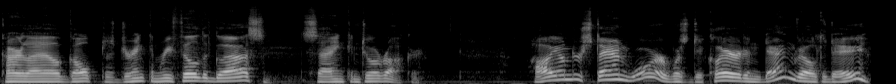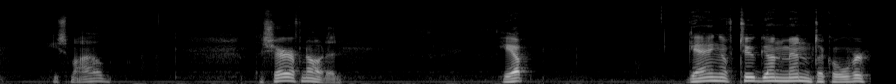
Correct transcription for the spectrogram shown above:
Carlyle gulped his drink and refilled the glass and sank into a rocker. I understand war was declared in Danville today, he smiled. The sheriff nodded. Yep. Gang of two gunmen took over.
